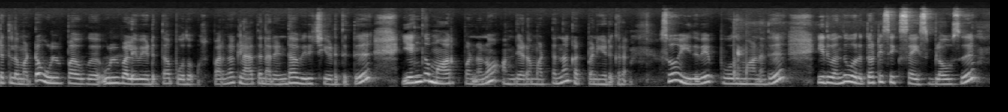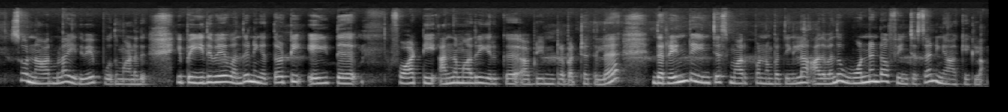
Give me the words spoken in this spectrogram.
இடத்துல மட்டும் உள் உள்வளைவு உள் வளைவு எடுத்தால் போதும் பாருங்கள் கிளாத்தை நான் ரெண்டாக விரித்து எடுத்துகிட்டு எங்கே மார்க் பண்ணணும்? அந்த இடம் மட்டும்தான் கட் பண்ணி எடுக்கிறேன். ஸோ இதுவே போதுமானது. இது வந்து ஒரு thirty six size blouse so நார்மலாக இதுவே போதுமானது. இப்போ இதுவே வந்து நீங்கள் தேர்ட்டி எயிட்டு ஃபார்ட்டி அந்த மாதிரி இருக்குது அப்படின்ற பட்சத்தில் இந்த ரெண்டு இன்ச்சஸ் மார்க் பண்ணோம் பார்த்தீங்களா? அதை வந்து ஒன் அண்ட் ஆஃப் இன்ச்சஸாக நீங்கள் ஆக்கிக்கலாம்.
